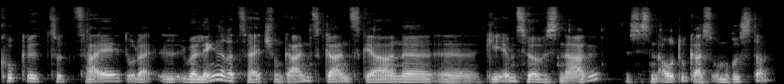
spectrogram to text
gucke zur Zeit oder äh, über längere Zeit schon ganz, ganz gerne äh, GM-Service Nagel. Das ist ein Autogasumrüster.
